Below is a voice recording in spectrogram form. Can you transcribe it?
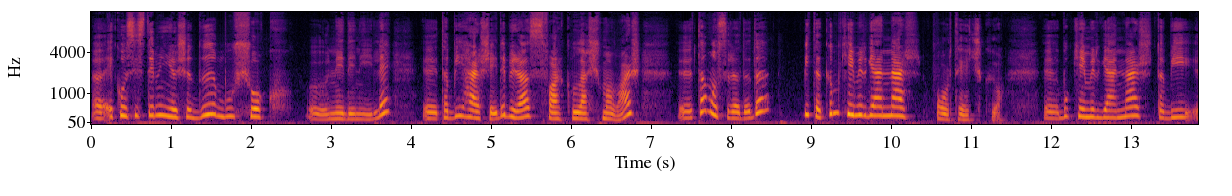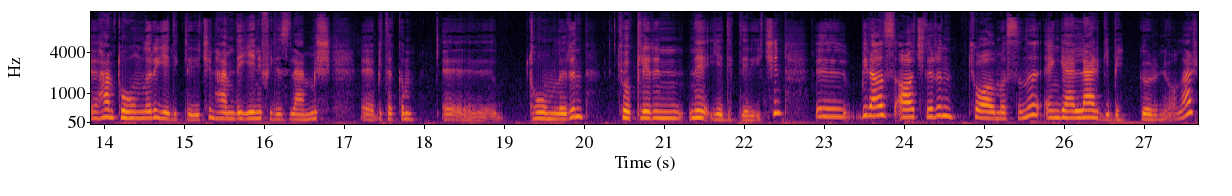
E, ekosistemin yaşadığı bu şok e, nedeniyle e, tabii her şeyde biraz farklılaşma var. E, tam o sırada da bir takım kemirgenler ortaya çıkıyor. E, bu kemirgenler tabii hem tohumları yedikleri için hem de yeni filizlenmiş e, bir takım e, tohumların köklerini yedikleri için e, biraz ağaçların çoğalmasını engeller gibi görünüyorlar.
